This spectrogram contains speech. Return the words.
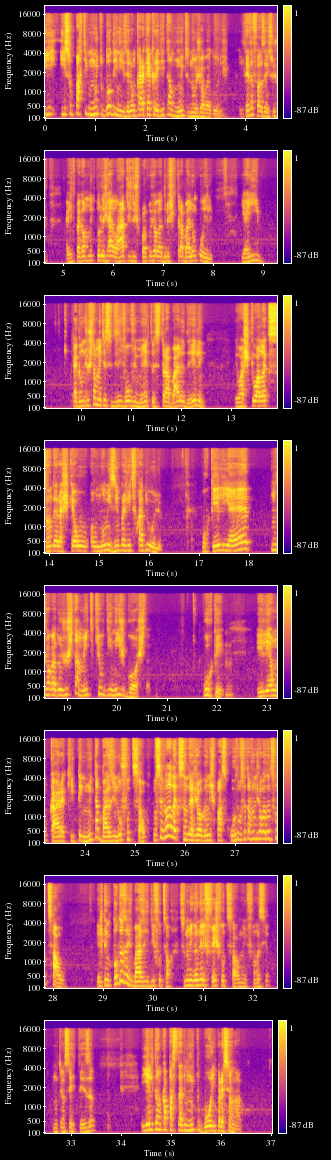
E isso parte muito do Diniz. Ele é um cara que acredita muito nos jogadores. Ele tenta fazer isso. A gente pega muito pelos relatos dos próprios jogadores que trabalham com ele. E aí, pegando justamente esse desenvolvimento, esse trabalho dele, eu acho que o Alexander acho que é o, é o nomezinho para a gente ficar de olho. Porque ele é um jogador justamente que o Diniz gosta. Por quê? Uhum. Ele é um cara que tem muita base no futsal. Você vê o Alexander jogando espaço curto, você tá vendo jogador de futsal. Ele tem todas as bases de futsal. Se não me engano, ele fez futsal na infância, não tenho certeza. E ele tem uma capacidade muito boa em impressionar.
